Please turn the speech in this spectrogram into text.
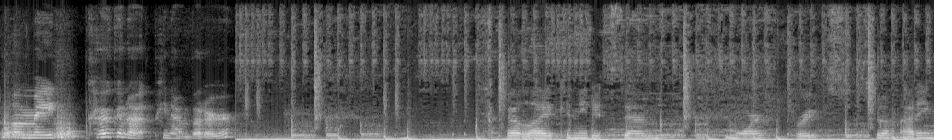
homemade coconut peanut butter, felt like I needed some more fruits. So I'm adding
